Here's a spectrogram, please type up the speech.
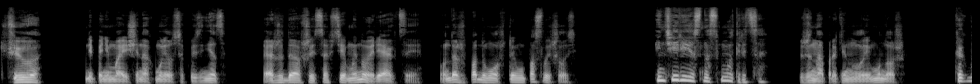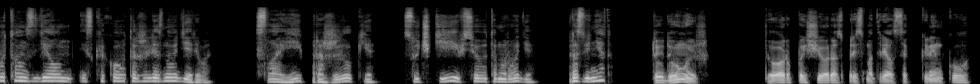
«Чего?» — непонимающе нахмурился кузнец, ожидавший совсем иной реакции. Он даже подумал, что ему послышалось. «Интересно смотрится», — жена протянула ему нож. «Как будто он сделан из какого-то железного дерева. Слои, прожилки, сучки и все в этом роде. Разве нет?» «Ты думаешь?» Торп еще раз присмотрелся к клинку,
